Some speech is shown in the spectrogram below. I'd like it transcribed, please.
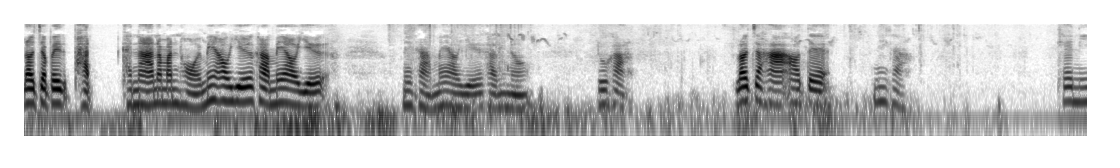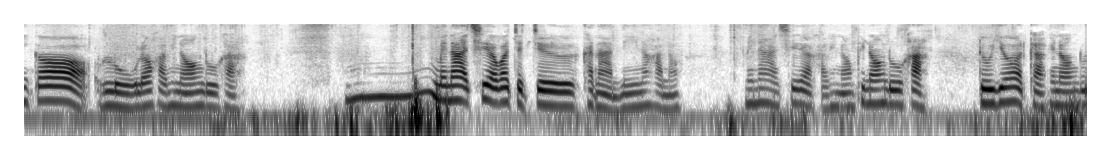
เราจะไปผัดคะน้าน้ำมันหอยไม่เอาเยอะค่ะ ไม่เอาเยอะ นี่ค่ะ ไม่เอาเยอะค่ะพี่น้อง ดูค่ะ เราจะหาเอาแต่นี่ค่ะ แค่นี้ก็หรูแล้วค่ะพี่น้องดูค่ะไม่น่าเชื่อว่าจะเจอขนาดนี้นะคะเนาะไม่น่าเชื่อค่ะ พี่น้องพี่น้องดูค่ะ ดูยอดค่ะ พี่น้องดู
